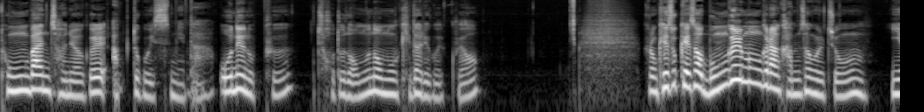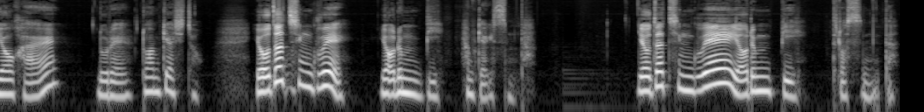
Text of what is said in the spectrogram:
동반 전역을 앞두고 있습니다. 온앤오프. 저도 너무너무 기다리고 있고요. 그럼 계속해서 몽글몽글한 감성을 좀 이어갈 노래 또 함께 하시죠. 여자친구의 여름비 함께 하겠습니다. 여자친구의 여름비 들었습니다.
